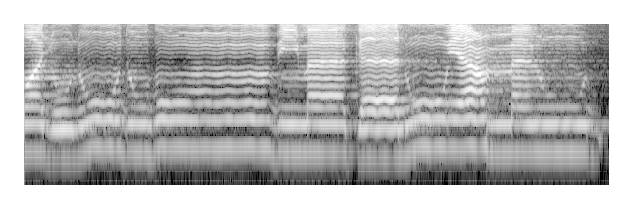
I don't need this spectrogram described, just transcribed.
وجلودهم بما كانوا يعملون.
